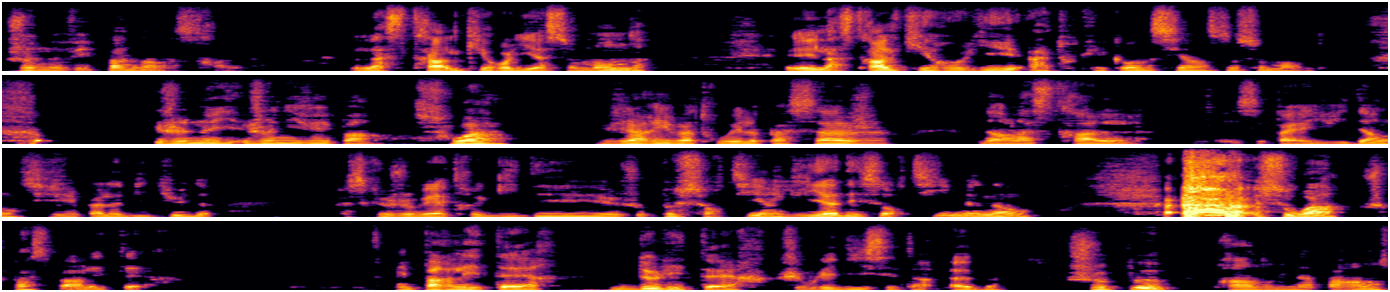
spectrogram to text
Je ne vais pas dans l'astral. L'astral qui est relié à ce monde, et l'astral qui est relié à toutes les consciences de ce monde je n'y vais pas. Soit j'arrive à trouver le passage dans l'astral, et c'est pas évident si j'ai pas l'habitude, parce que je vais être guidé, je peux sortir, il y a des sorties maintenant. Soit je passe par l'éther. Et par l'éther, de l'éther, je vous l'ai dit, c'est un hub, je peux prendre une apparence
